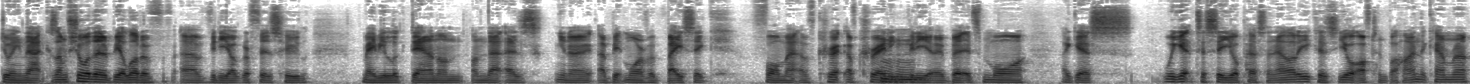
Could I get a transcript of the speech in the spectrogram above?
doing that? Because I'm sure there'd be a lot of uh, videographers who maybe look down on on that as you know a bit more of a basic format of cre- of creating Mhm. video, but it's more, I guess, we get to see your personality because you're often behind the camera.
